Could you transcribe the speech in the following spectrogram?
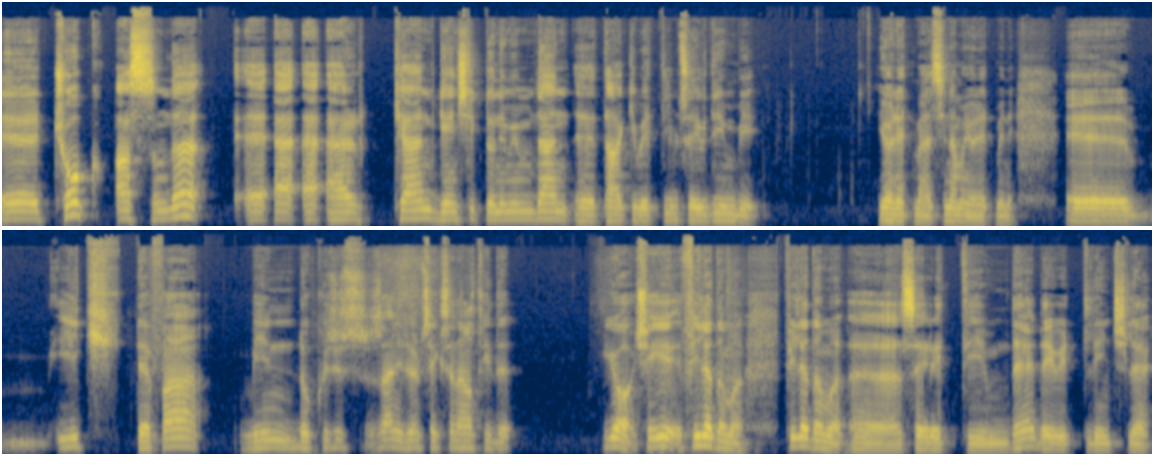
E, çok aslında e, e, e erken gençlik dönemimden e, takip ettiğim, sevdiğim bir yönetmen, sinema yönetmeni. E, ilk defa 1900 zannediyorum 86 idi. Yo şeyi Fil Adamı Fil Adamı e, seyrettiğimde David Lynch'le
